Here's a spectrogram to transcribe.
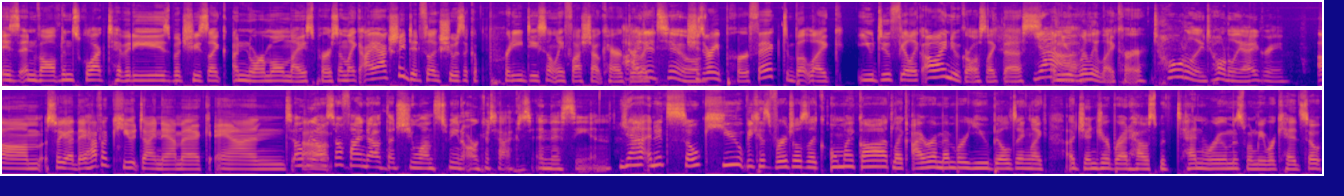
is involved in school activities, but she's like a normal, nice person. Like, I actually did feel like she was like a pretty decently fleshed out character. I like, did too. She's very perfect, but like, you do feel like, oh, I knew girls like this. Yeah. And you really like her. Totally, totally. I agree. Um, so yeah, they have a cute dynamic and Oh, we uh, also find out that she wants to be an architect in this scene. yeah, and it's so cute because Virgil's like, "Oh my god, like I remember you building like a gingerbread house with 10 rooms when we were kids." So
